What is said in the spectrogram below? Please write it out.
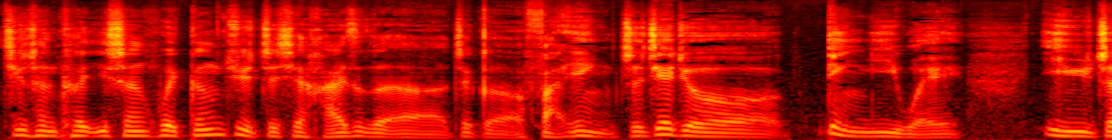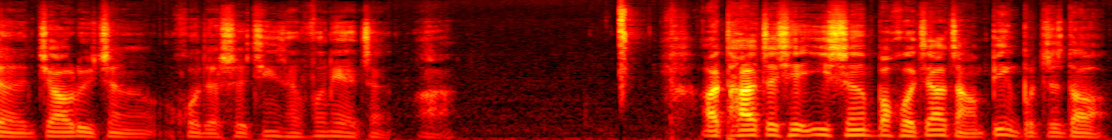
精神科医生会根据这些孩子的这个反应，直接就定义为抑郁症、焦虑症或者是精神分裂症啊。而他这些医生包括家长并不知道，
